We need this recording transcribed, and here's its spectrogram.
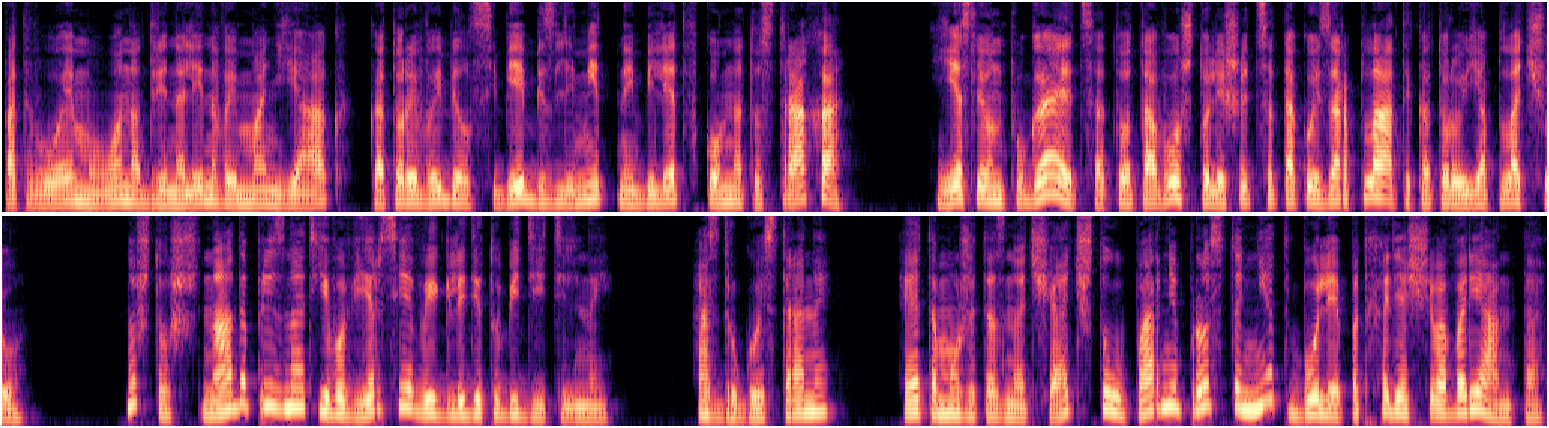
По-твоему, он адреналиновый маньяк, который выбил себе безлимитный билет в комнату страха? Если он пугается, то того, что лишится такой зарплаты, которую я плачу. Ну что ж, надо признать, его версия выглядит убедительной. А с другой стороны, это может означать, что у парня просто нет более подходящего варианта.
